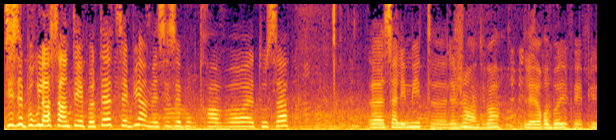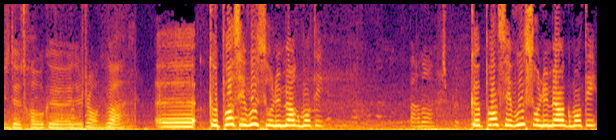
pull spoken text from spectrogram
Si c'est pour la santé, peut-être, c'est bien, mais si c'est pour le travail et tout ça, euh, ça limite euh, les gens, tu vois. Les robots, ils font plus de travaux que les gens, tu vois. Euh, Que pensez-vous sur l'humain augmenté Pardon, tu peux... Que pensez-vous sur l'humain augmenté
